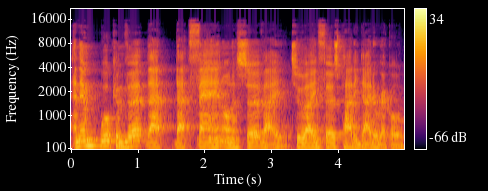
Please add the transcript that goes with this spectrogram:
And then we'll convert that, that fan on a survey to a first party data record.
